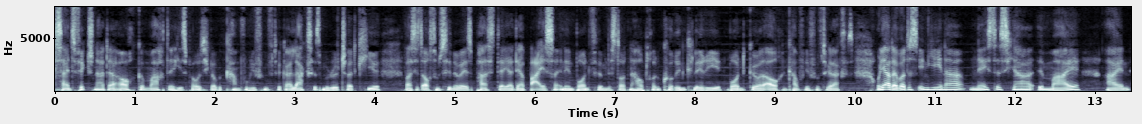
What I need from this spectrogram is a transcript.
Science Fiction hat er auch gemacht, er hieß bei uns, ich glaube, Kampf um die fünfte Galaxis mit Richard Keel, was jetzt auch zum Cineways passt, der ja der Beißer in den Bond-Filmen ist, dort eine Hauptrolle. Corinne Clery, Bond-Girl auch in Kampf um die fünfte Galaxis. Und ja, da wird es in Jena nächstes Jahr im Mai ein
